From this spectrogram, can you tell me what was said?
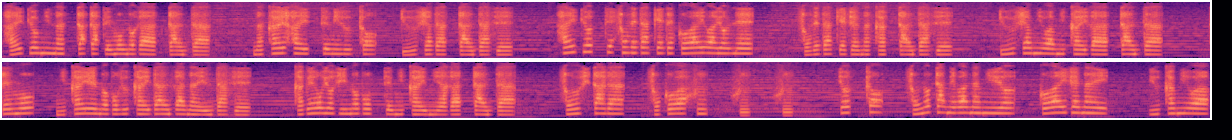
廃墟になった建物があったんだ。中へ入ってみると、牛舎だったんだぜ。廃墟ってそれだけで怖いわよね。それだけじゃなかったんだぜ。牛舎には2階があったんだ。でも、2階へ登る階段がないんだぜ。壁をよじ登って2階に上がったんだ。そうしたら、そこはふ、ふ、ふ。ちょっと、そのためは何よ、怖いじゃない。床には、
